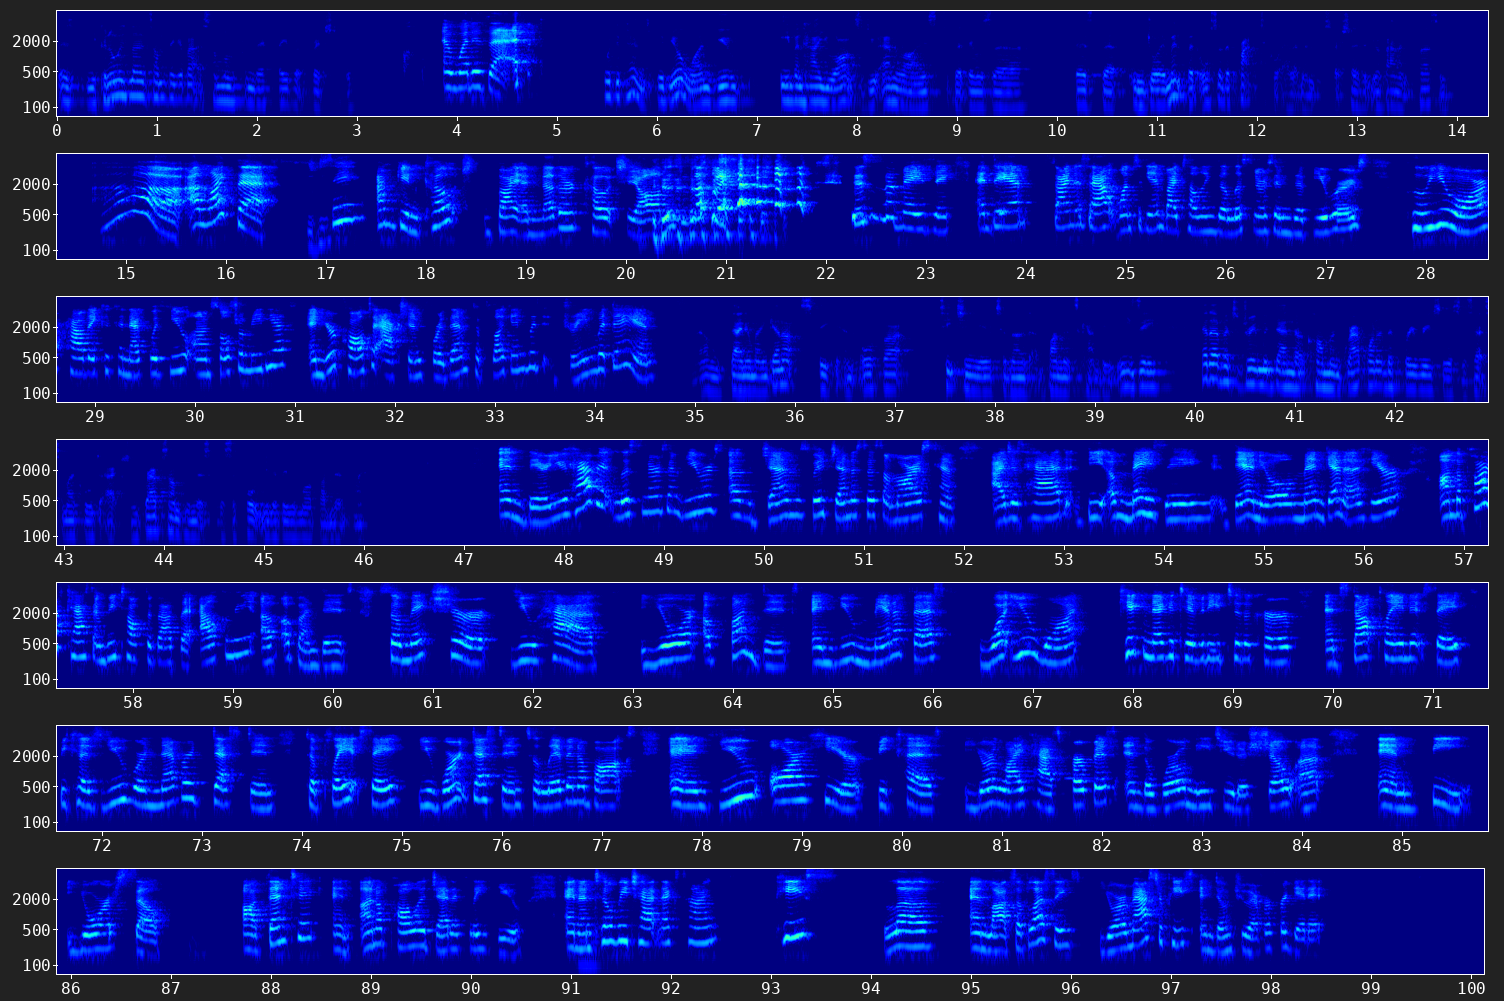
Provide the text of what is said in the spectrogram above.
There's, you can always learn something about someone from their favorite vegetable. And what is that? Well, it depends. With your one, you even how you answered, you analyzed that there was a there's the enjoyment, but also the practical element. So it shows that you're a balanced person. Ah, I like that. Mm-hmm. See, I'm getting coached by another coach, y'all. This is amazing. this is amazing. And Dan, sign us out once again by telling the listeners and the viewers who you are, how they could connect with you on social media, and your call to action for them to plug in with Dream with Dan. I'm Daniel Mangena, speaker and author, teaching you to know that abundance can be easy head over to dreamwithdan.com and grab one of the free resources. That's my call to action. Grab something that's going to support you living a more abundant life. And there you have it, listeners and viewers of Gems with Genesis Amaris Kemp. I just had the amazing Daniel Mangena here on the podcast, and we talked about the alchemy of abundance. So make sure you have your abundance and you manifest what you want Kick negativity to the curb and stop playing it safe because you were never destined to play it safe. You weren't destined to live in a box, and you are here because your life has purpose and the world needs you to show up and be yourself authentic and unapologetically you. And until we chat next time, peace, love, and lots of blessings. You're a masterpiece, and don't you ever forget it.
